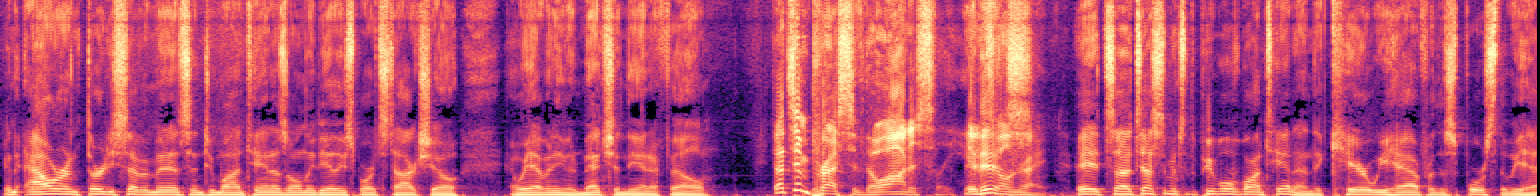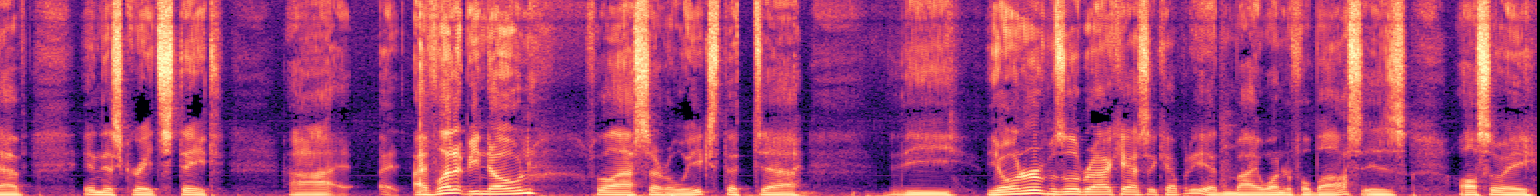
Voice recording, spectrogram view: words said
an hour and 37 minutes into Montana's only daily sports talk show. And we haven't even mentioned the NFL. That's impressive, though. Honestly, in It its is. own right. It's a testament to the people of Montana and the care we have for the sports that we have in this great state. Uh, I've let it be known for the last several weeks that uh, the the owner of Missoula Broadcasting Company and my wonderful boss is also a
